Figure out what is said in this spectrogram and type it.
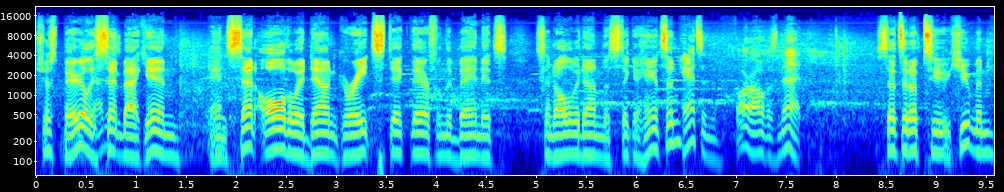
Just barely That sent back in and sent all the way down. Great stick there from the Bandits. Sent all the way down to the stick of Hanson. Hanson far out of his net. Sets it up to Human.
